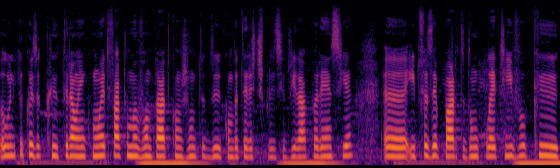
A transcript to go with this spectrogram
a única coisa que terão em comum é de facto uma vontade conjunta de combater este desperdício devido à aparência eh, e de fazer parte de um coletivo que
